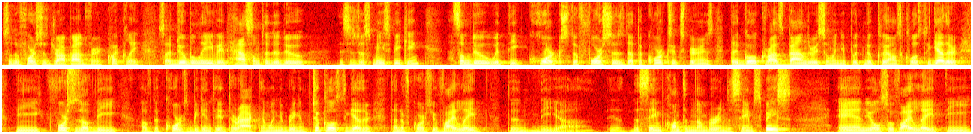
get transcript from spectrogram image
so the forces drop out very quickly. So I do believe it has something to do, this is just me speaking, some do with the quarks, the forces that the quarks experience that go across boundaries. So when you put nucleons close together, the forces of the of the quarks begin to interact. And when you bring them too close together, then of course you violate the the, uh, the, the same quantum number in the same space, and you also violate the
